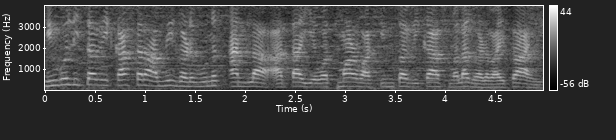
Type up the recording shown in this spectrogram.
हिंगोलीचा विकास तर आम्ही घडवूनच आणला. आता यवतमाळ वाशिमचा विकास मला घडवायचा आहे.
